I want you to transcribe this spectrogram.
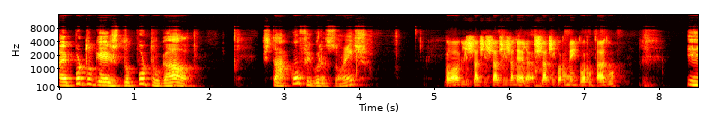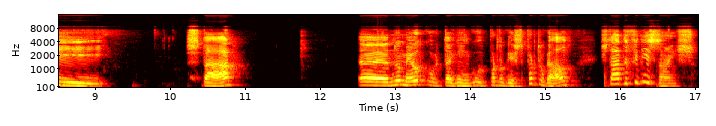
em português de Portugal está configurações Blog, chat, chat, janela, chat, documento ocultado, e está eh, no meu que tenho em gu- português de Portugal está definições.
